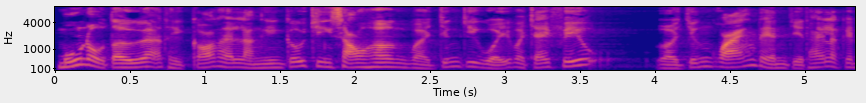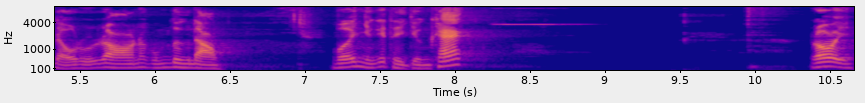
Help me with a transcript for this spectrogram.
muốn đầu tư á, thì có thể là nghiên cứu chuyên sâu hơn về chứng chỉ quỹ và trái phiếu. Rồi chứng khoán thì anh chị thấy là cái độ rủi ro nó cũng tương đồng với những cái thị trường khác. Rồi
